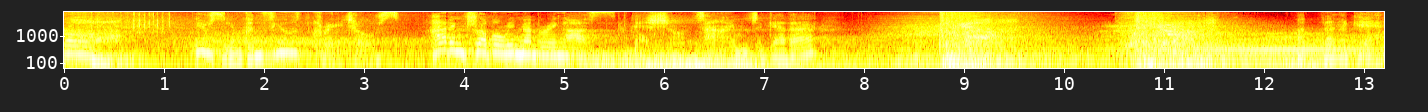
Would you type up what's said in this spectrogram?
You seem confused, Kratos. Having trouble remembering our special time together? But then again,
